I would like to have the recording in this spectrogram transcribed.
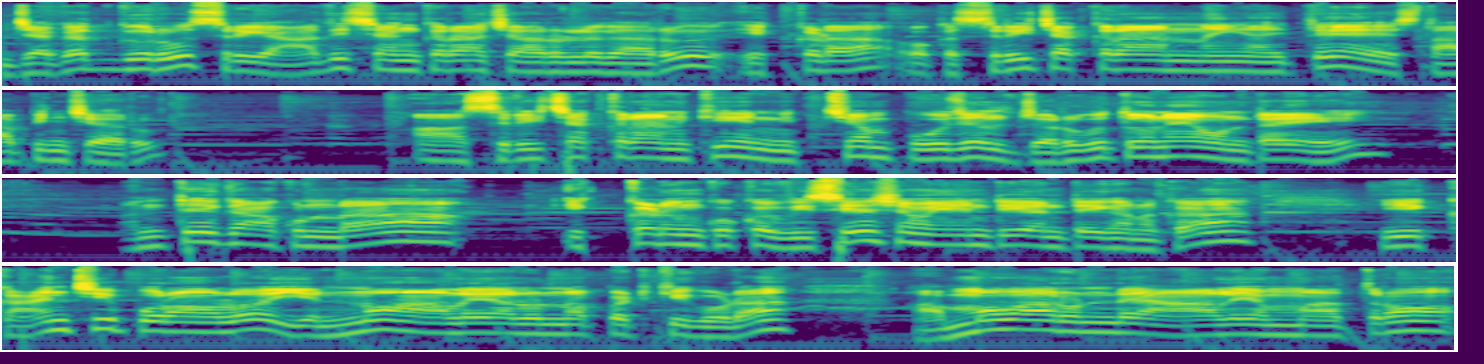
జగద్గురు శ్రీ ఆది శంకరాచార్యులు గారు ఇక్కడ ఒక శ్రీచక్రాన్ని అయితే స్థాపించారు. ఆ శ్రీచక్రానికి నిత్యం పూజలు జరుగుతూనే ఉంటాయి. అంతేకాకుండా ఇక్కడ ఇంకొక విశేషం ఏంటి అంటే కనుక ఈ కాంచీపురంలో ఎన్నో ఆలయాలు ఉన్నప్పటికీ కూడా అమ్మవారు ఉండే ఆలయం మాత్రం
